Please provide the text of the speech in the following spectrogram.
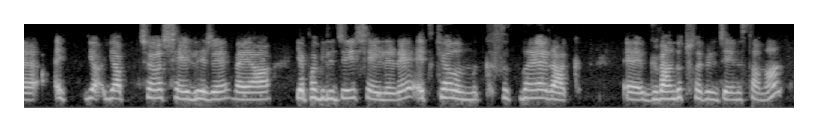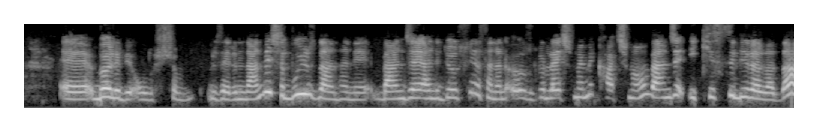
e, yapacağı şeyleri veya yapabileceği şeyleri etki alanını kısıtlayarak e, güvende tutabileceğini sanan e, böyle bir oluşum üzerinden de. İşte bu yüzden hani bence hani diyorsun ya sen hani özgürleşme mi kaçma mı? Bence ikisi bir arada.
